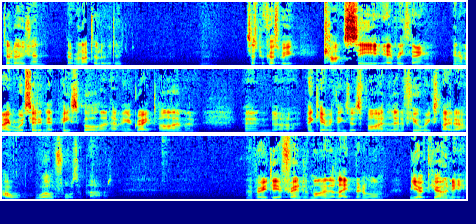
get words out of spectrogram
delusion that we're not deluded. Just because we can't see everything, you know, maybe we're sitting there peaceful and having a great time and and uh, think everything's just fine, and then a few weeks later, our whole world falls apart. A very dear friend of mine, the late Venerable Myokyoni,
